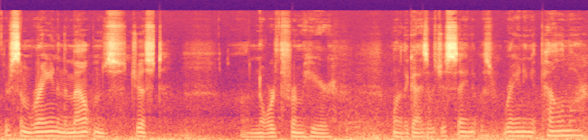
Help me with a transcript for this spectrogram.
There's some rain in the mountains just north from here. One of the guys was just saying it was raining at Palomar.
